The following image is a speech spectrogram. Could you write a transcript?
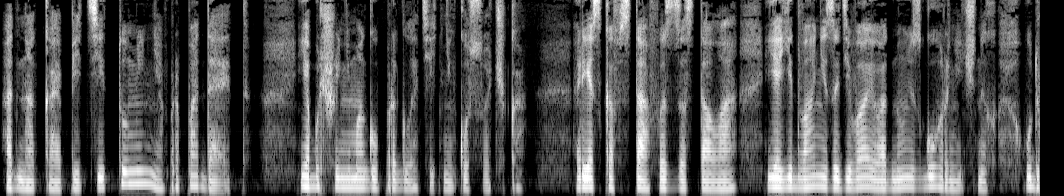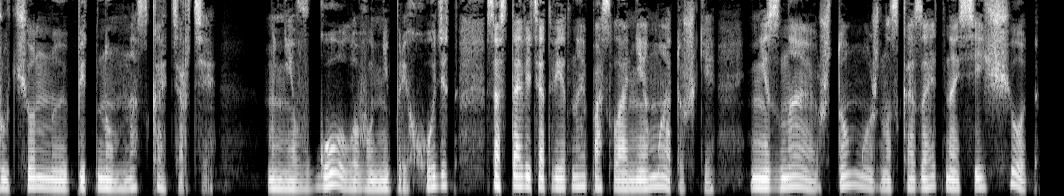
Однако аппетит у меня пропадает. Я больше не могу проглотить ни кусочка. Резко встав из-за стола, я едва не задеваю одну из горничных, удрученную пятном на скатерти — мне в голову не приходит составить ответное послание матушке. Не знаю, что можно сказать на сей счет,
